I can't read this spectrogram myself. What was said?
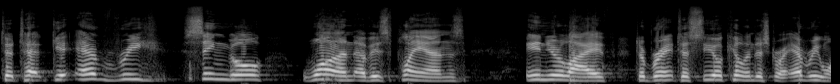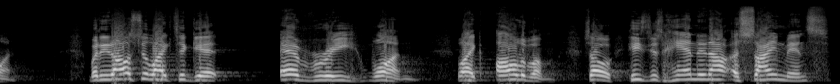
to, to get every single one of his plans in your life to bring to steal, kill, and destroy everyone. But he'd also like to get everyone, like all of them. So he's just handing out assignments,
